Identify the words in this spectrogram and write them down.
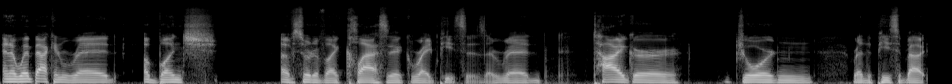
and I went back and read a bunch of sort of like classic Wright pieces. I read Tiger, Jordan, read the piece about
